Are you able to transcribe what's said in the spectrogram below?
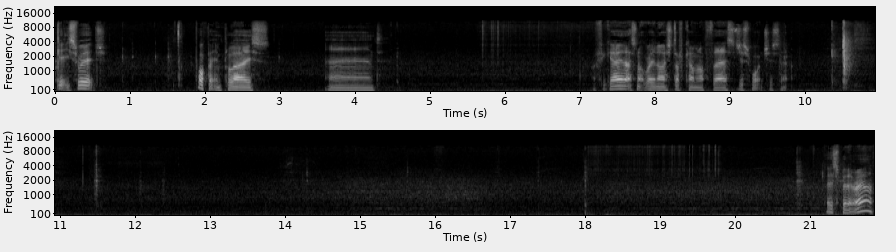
get your switch, pop it in place, and off you go. That's not very nice stuff coming off there, so just watch yourself. Okay, spin it around.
